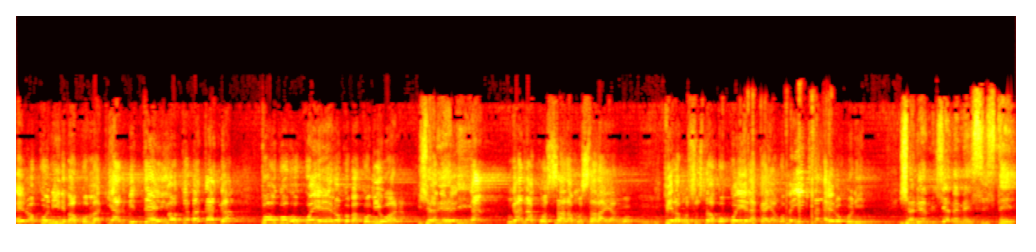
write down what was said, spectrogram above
eh, eloko nini bakomaki? Alobi te yokeba kaka mpo okoki kokweyela eloko bakomi wana. Je lui ai Nabi, dit. nga- nga nakosala mosala yango. Mpela mosusu nakokweyelaka yango me yebisanga eloko nini? Je lui ai, j'ai même insisté.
